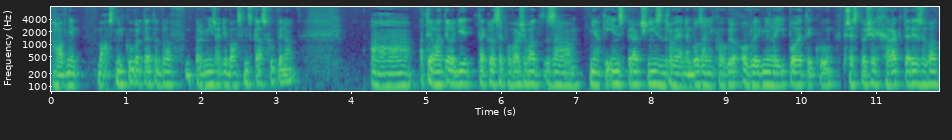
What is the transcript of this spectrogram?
hlavně básníků, protože to byla v první řadě básnická skupina. A, a tyhle ty lidi takhle se považovat za nějaký inspirační zdroje nebo za někoho, kdo ovlivnil její poetiku, přestože charakterizovat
